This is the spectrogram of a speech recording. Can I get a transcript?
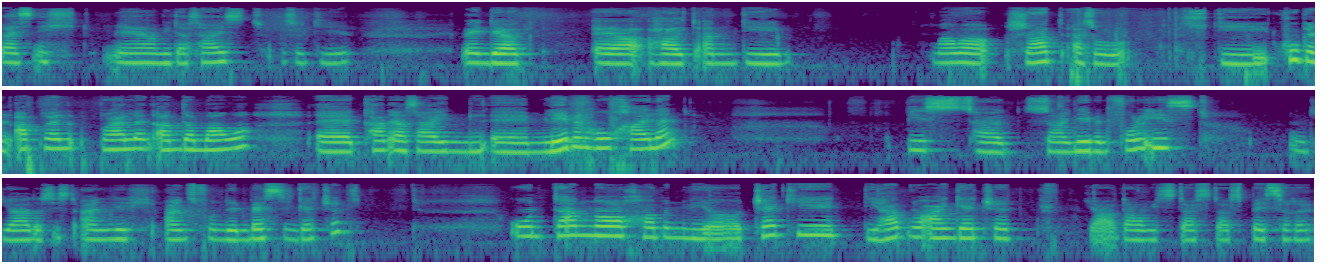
weiß nicht mehr, wie das heißt. Also die, wenn der er halt an die Mauer schaut, also die Kugeln abprallen an der Mauer, äh, kann er sein äh, Leben hochheilen, bis halt sein Leben voll ist. Und ja, das ist eigentlich eins von den besten Gadgets. Und dann noch haben wir Jackie, die hat nur ein Gadget. Ja, darum ist das das Bessere.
